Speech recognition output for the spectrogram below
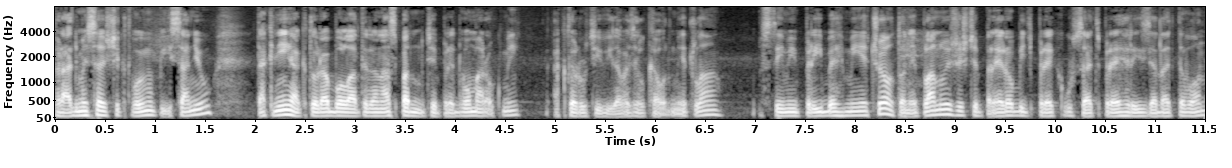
Vráťme sa ešte k tvojmu písaniu. Tá kniha, ktorá bola teda na spadnutie pred dvoma rokmi a ktorú ti vydavateľka odmietla, s tými príbehmi je čo? To neplánuješ ešte prerobiť, prekúsať, prehrísť a dať to von?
